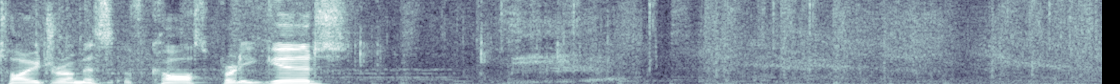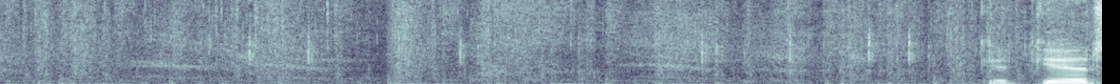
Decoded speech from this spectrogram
Toy drum is, of course, pretty good. Good, good.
